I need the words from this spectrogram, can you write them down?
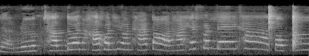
อย่าลืมทำด้วยนะคะ คนที่โดนท้าต่อนะคะ Head Fun Day ค่ะ ตบมือ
